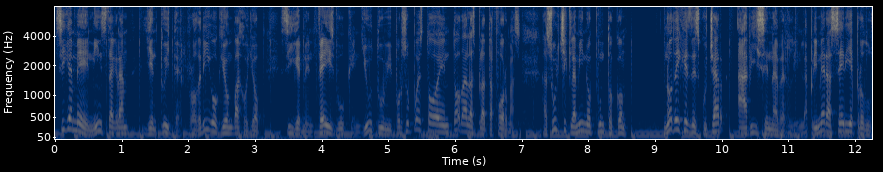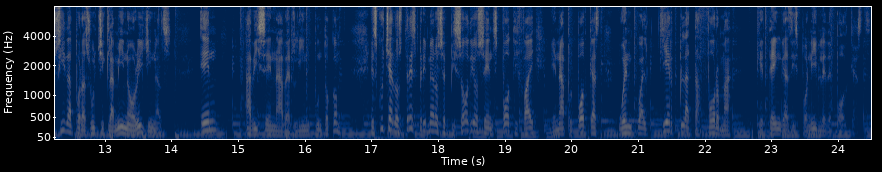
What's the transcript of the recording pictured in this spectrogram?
Sígueme en Instagram y en Twitter, Rodrigo-Job. Sígueme en Facebook, en YouTube y por supuesto en todas las plataformas. azulchiclamino.com. No dejes de escuchar Avicena Berlín, la primera serie producida por Azul Chiclamino Originals en avicenaberlin.com. Escucha los tres primeros episodios en Spotify, en Apple Podcast o en cualquier plataforma que tengas disponible de podcast.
